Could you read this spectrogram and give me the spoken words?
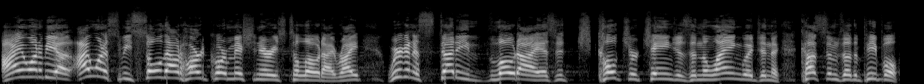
I want to be a, I want us to be sold out hardcore missionaries to Lodi, right? We're going to study Lodi as the culture changes and the language and the customs of the people.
